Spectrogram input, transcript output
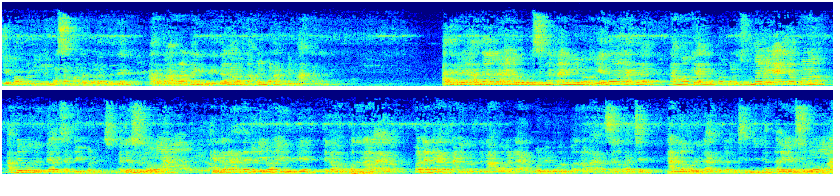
ஜீப்பா போட்டு இன்னும் பசம் மாடல் போல இருந்தது. அதுக்கு அதனால தான் இந்த இதெல்லாம் வந்து அமைப்பை நான் அப்படி மாத்தினேன். அதுக்கு அந்த அளவுக்கு நாங்கள் ஒரு சின்ன காணிக்கையும் ஏதோ நாங்கள் நம்ம கேரளுக்கு போகும்போது சும்மா விளையாட்டுக்க போனோம் அப்படியே ஒரு தேவை சந்திப்பு பண்ணிடுச்சு நல்லா சொல்லுவோம் கிட்ட அந்த கடிதம் இருக்கு எல்லாம் ஒரு பதினாலாயிரம் பன்னெண்டாயிரம் காணிக்கு வந்து நான் ஒரு ரெண்டாயிரம் போட்டுக்கிட்டு ஒரு பதினாலாயிரம் செலவாச்சு நல்ல ஒரு காரியத்தை அதை செஞ்சுட்டேன் அதையும் சொல்லுவோமா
